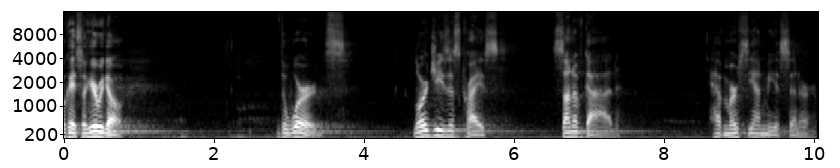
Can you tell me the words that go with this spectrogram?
Okay, so here we go. The words Lord Jesus Christ, Son of God, have mercy on me, a sinner.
